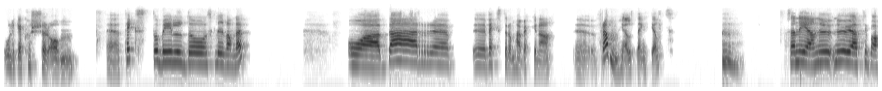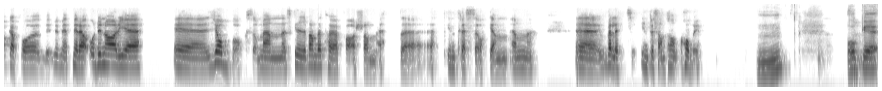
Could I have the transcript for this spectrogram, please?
olika kurser om eh, text och bild och skrivande. Och där växte de här böckerna fram helt enkelt. Sen är jag, nu, nu är jag tillbaka på ett mer ordinarie jobb också, men skrivandet har jag kvar som ett ett intresse och en, en eh, väldigt intressant hobby. Mm. Och eh,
